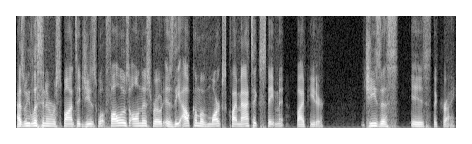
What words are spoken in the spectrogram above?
As we listen and respond to Jesus, what follows on this road is the outcome of Mark's climactic statement by Peter Jesus is the Christ.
